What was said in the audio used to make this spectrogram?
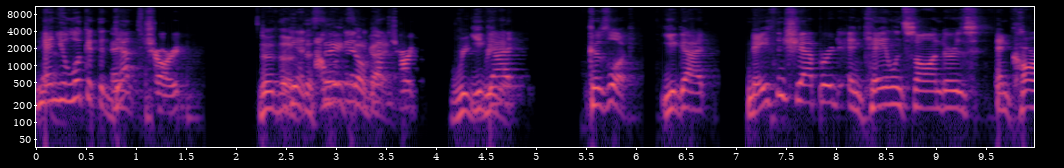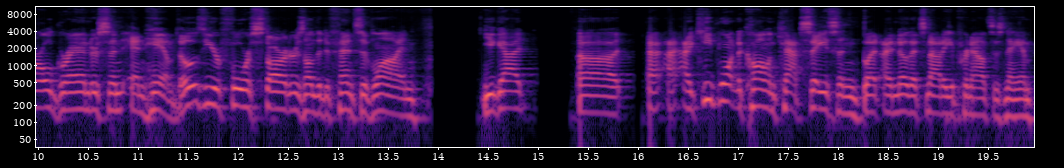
yeah. and you look at the depth and chart. The, the, again, the I'm looking at the depth chart. Re- you got because look, you got Nathan Shepherd and Khalen Saunders and Carl Granderson and him. Those are your four starters on the defensive line. You got uh, I, I, keep wanting to call him Capsaicin, but I know that's not how you pronounce his name.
